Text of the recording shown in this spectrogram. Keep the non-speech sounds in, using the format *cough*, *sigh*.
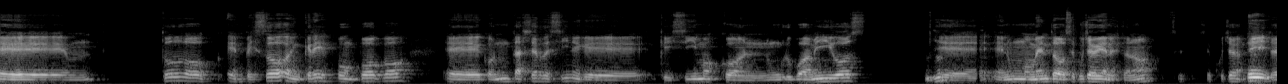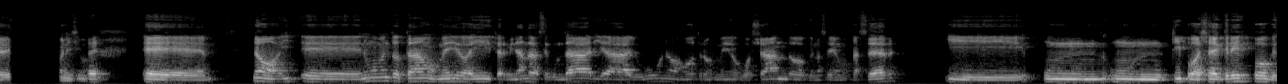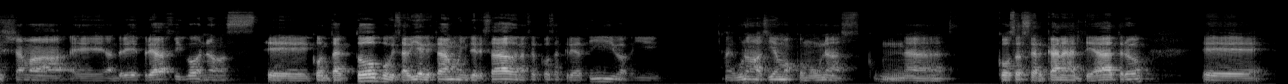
todo empezó en Crespo un poco eh, con un taller de cine que, hicimos con un grupo de amigos. Eh, en un momento, se escucha bien esto, ¿no? ¿Se, escucha? Sí. Buenísimo. Eh, no, en un momento estábamos medio ahí terminando la secundaria, algunos, otros medio bollando, que no sabíamos qué hacer. Y un, tipo allá de Crespo, que se llama Andrés Preáfico, nos contactó porque sabía que estábamos interesados en hacer cosas creativas y algunos hacíamos como unas, unas cosas cercanas al teatro. Eh,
